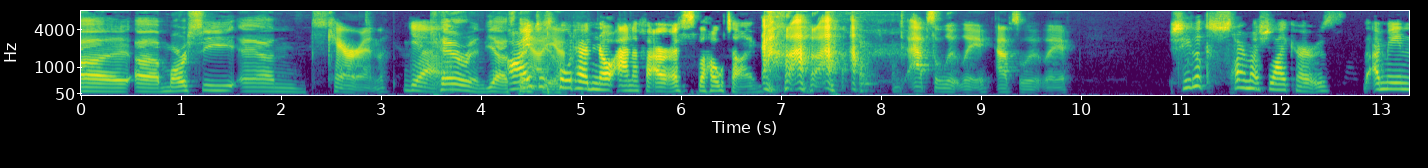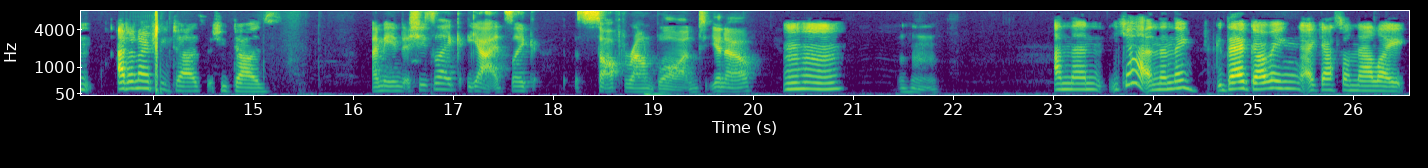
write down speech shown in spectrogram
uh, uh, Marcy, and Karen. Yeah. Karen. Yes, I thank just yeah. called her not Anna Faris the whole time. absolutely, absolutely. She looks so much like her. It was, I mean, I don't know if she does, but she does. I mean, she's like, yeah, it's like soft round blonde, you know. Mm-hmm. hmm And then yeah, and then they they're going, I guess, on their like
